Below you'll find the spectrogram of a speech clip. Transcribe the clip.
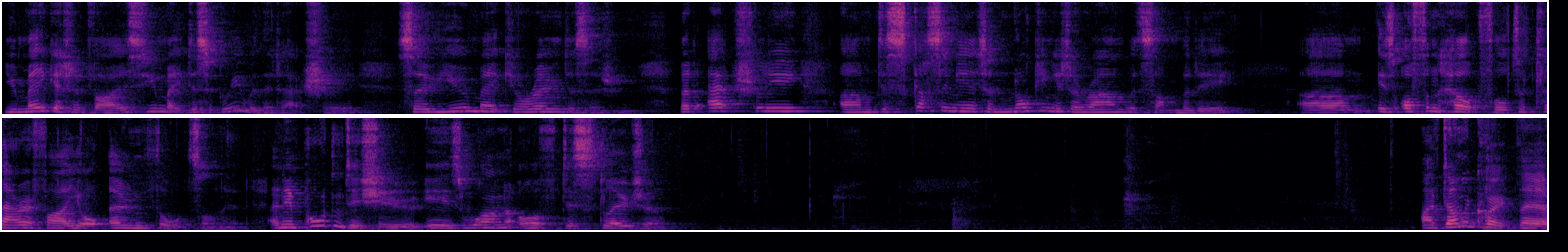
You may get advice, you may disagree with it actually, so you make your own decision. But actually, um, discussing it and knocking it around with somebody um, is often helpful to clarify your own thoughts on it. An important issue is one of disclosure. I've done a quote there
